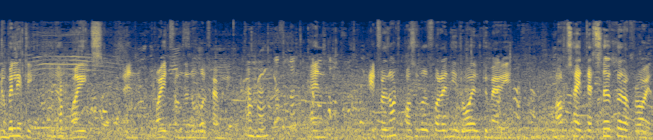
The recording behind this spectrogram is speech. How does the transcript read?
nobility, you know, whites and white from the noble family. Uh huh. And it was not possible for any royal to marry outside that circle of royal.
